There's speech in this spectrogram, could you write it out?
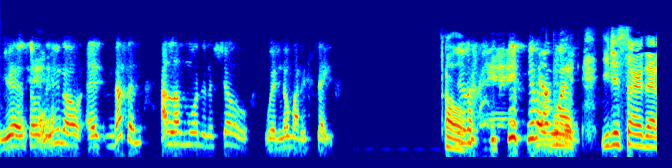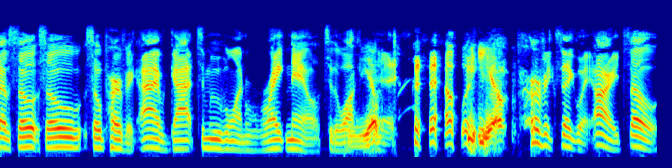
Yeah, so you know, and nothing I love more than a show where nobody's safe. Oh, you know, you You know what? You just served that up so so so perfect. I've got to move on right now to the Walking Yep. Dead. Yep. perfect segue. All right, so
